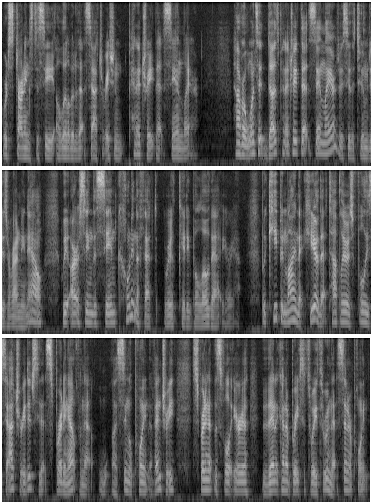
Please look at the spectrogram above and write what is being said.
we're starting to see a little bit of that saturation penetrate that sand layer. However, once it does penetrate that sand layer, as we see the two images around me now, we are seeing the same coning effect located below that area. But keep in mind that here that top layer is fully saturated. See that spreading out from that uh, single point of entry, spreading out this full area. Then it kind of breaks its way through in that center point,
